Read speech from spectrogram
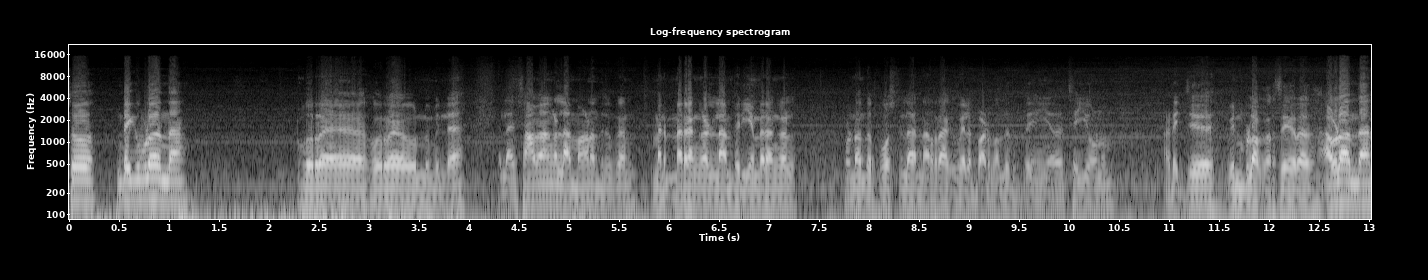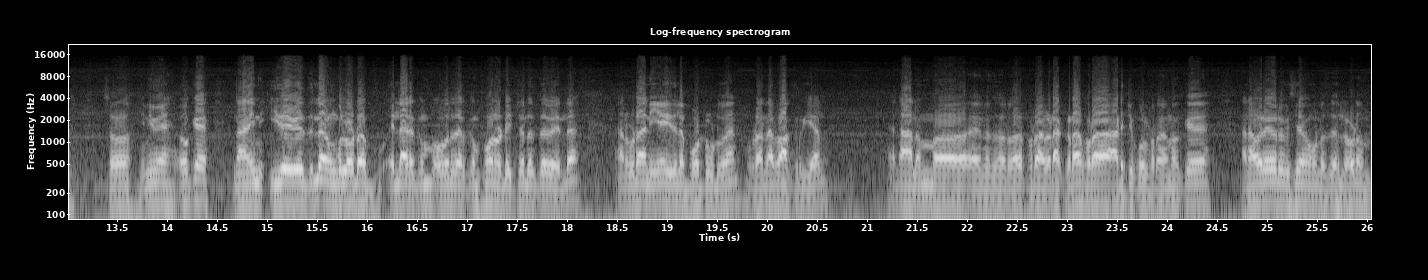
ஸோ இன்றைக்கு இவ்வளோ தான் ஒரு ஒரு ஒன்றுமில்லை எல்லாம் சாமான்கள்லாம் வாங்கிருக்கேன் மர மரங்கள்லாம் பெரிய மரங்கள் கொண்டு வந்து போஸ்டில் நர்றாக்கு வேலைப்பாடு வந்துட்டு நீங்கள் அதை செய்யணும். அடித்து வின் பிளாக்கர் செய்கிறது அவ்வளோதான் ஸோ இனிமே ஓகே நான் இதே விதத்தில் உங்களோட எல்லாருக்கும் ஒவ்வொருத்தருக்கும் ஃபோன் அடி சொல்ல தேவையில்லை. நான் உடனே இதில் போட்டு விடுவேன். உடனே பார்க்குறீர்கள் நானும் என்ன சொல்கிறது புறா கடா கடா அப்புறம் அடித்து கொள்கிறேன் ஓகே ஆனால் ஒரே ஒரு விஷயம் உங்களுக்கு சொல்லணும்.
